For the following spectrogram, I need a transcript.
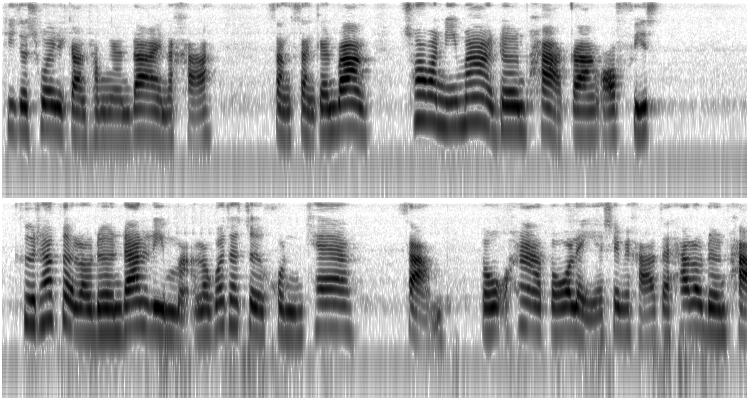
ที่จะช่วยในการทำงานได้นะคะ สั่งสรรค์กันบ้าง ชอบอันนี้มากเดินผ่ากลางออฟฟิศคือถ้าเกิดเราเดินด้านริมอะเราก็จะเจอคนแค่สามโต๊ะห้าโต๊ะอะไรอย่างเงี้ยใช่ไหมคะแต่ถ้าเราเดินผ่า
